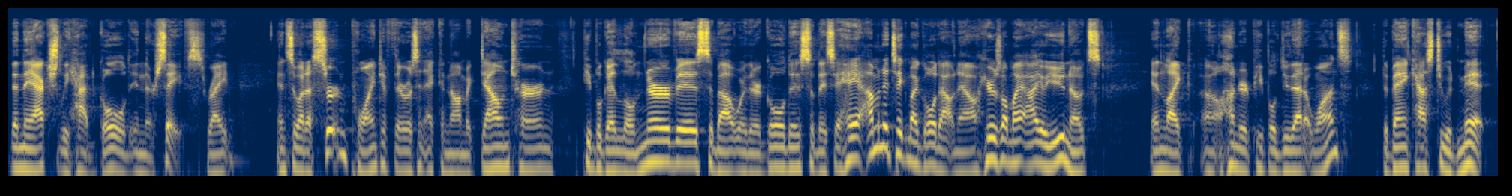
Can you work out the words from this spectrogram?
than they actually had gold in their safes, right? And so at a certain point, if there was an economic downturn, people get a little nervous about where their gold is. So they say, hey, I'm going to take my gold out now. Here's all my IOU notes. And like a 100 people do that at once. The bank has to admit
